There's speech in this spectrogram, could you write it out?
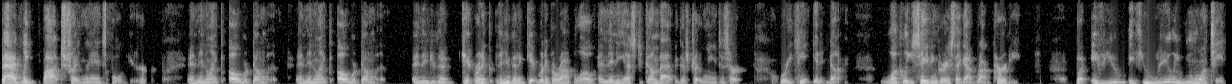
Badly bought Trey Lance full year, and then like, oh, we're done with him. And then like, oh, we're done with him. And then you're gonna get rid of then you're gonna get rid of Garoppolo, and then he has to come back because Trey Lance is hurt or he can't get it done. Luckily, saving grace, they got Brock Purdy. But if you if you really wanted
